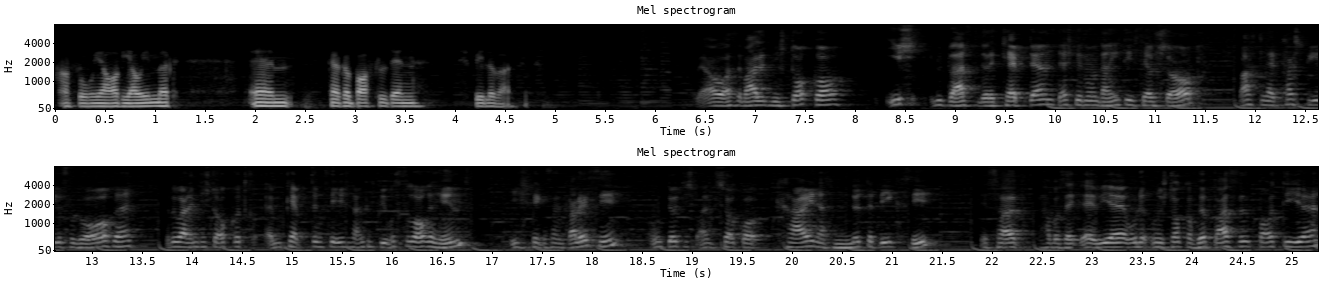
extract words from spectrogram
also ja, wie auch immer, ähm, dann spielen werden. Ja, also Valentin Stocker ist bei Basel der Captain, der spielt momentan richtig sehr stark. Bastel hat kein Spiel verloren. Und weil die Stocker im Captain gesehen ist, eigentlich Spiel, verloren haben. Ich gegen St. Gallen und dort ist eigentlich Stocker kein, also nicht dabei gewesen. Deshalb haben wir gesagt, äh, wir ohne, ohne Stocker für Basel-Partien.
